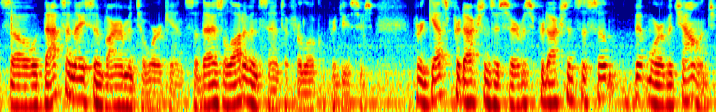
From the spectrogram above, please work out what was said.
So that's a nice environment to work in. So there's a lot of incentive for local producers. For guest productions or service productions, it's a bit more of a challenge.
